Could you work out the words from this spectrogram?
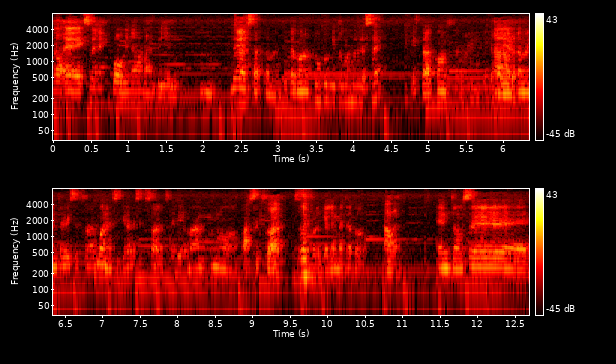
No, eh, X-Men es Bobby nada más de hielo. Ujú. Exactamente. Te conozco un poquito más de DC, que está Constantine, que es Ah. abiertamente bisexual. Bueno, ni siquiera bisexual, sería más como asexual, porque él le mete a todo. Ah, bueno. Entonces,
